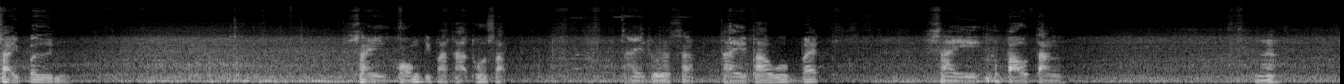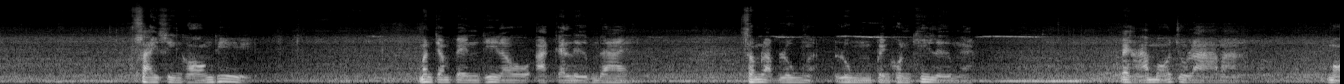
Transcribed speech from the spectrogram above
ใส่ปืน ใส่ของติปาถะโทรศัพท์ ใส่โทรศัพท์ ใส่ power bank ใส่กระเป๋าตังค์นะ ใส่สิ่งของที่ มันจำเป็นที่เราอาจจะลืมได้สำหรับลุงอะ ลุงเป็นคนขี้ลืมไงไปหาหมอจุฬามา หมอ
